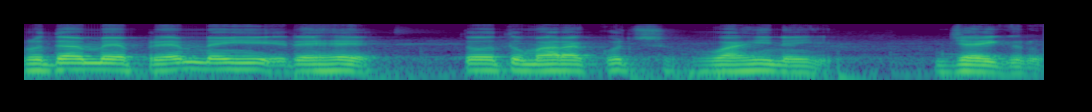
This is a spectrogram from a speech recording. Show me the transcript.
हृदय में प्रेम नहीं रहे तो तुम्हारा कुछ हुआ ही नहीं। जय गुरु।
